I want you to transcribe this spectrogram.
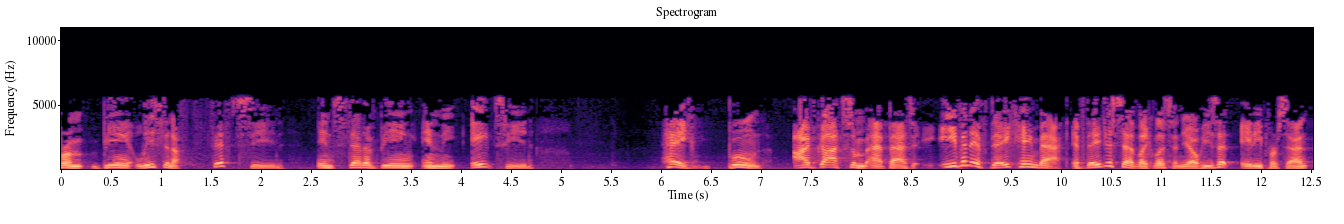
from being at least in a fifth seed instead of being in the eighth seed. Hey, Boone, I've got some at bats. Even if they came back, if they just said like, listen, yo, he's at eighty percent,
